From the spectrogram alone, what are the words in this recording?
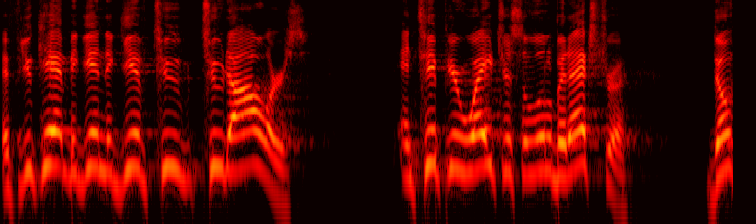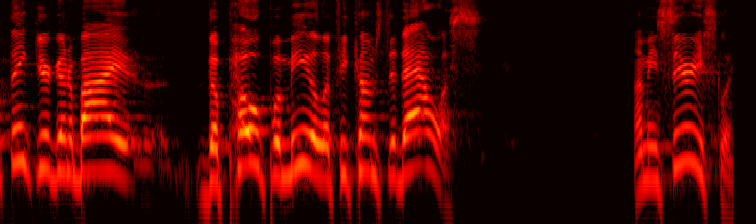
If you can't begin to give two, $2 and tip your waitress a little bit extra, don't think you're going to buy the Pope a meal if he comes to Dallas. I mean, seriously.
